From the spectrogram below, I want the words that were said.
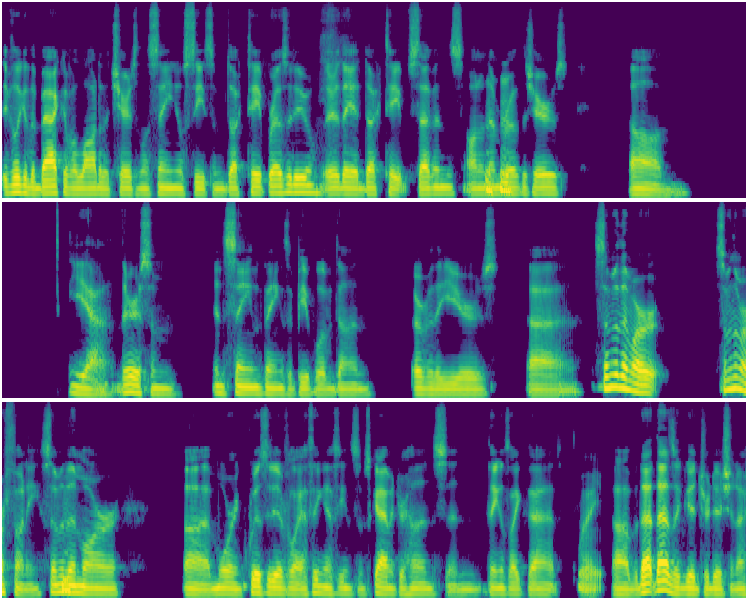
if you look at the back of a lot of the chairs in Lesesne, you'll see some duct tape residue. There, they had duct tape sevens on a number Mhm. of the chairs. Um, yeah, there are some insane things that people have done over the years. Uh, some of them are some of them are funny. Some of Mm. them are uh, more inquisitive. Like I think I've seen some scavenger hunts and things like that. right. Uh, but that that's a good tradition. I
